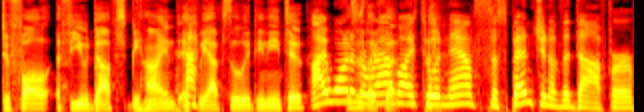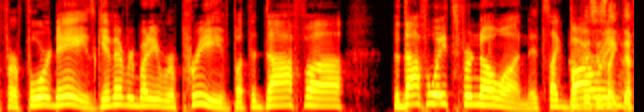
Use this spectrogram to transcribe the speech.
to fall a few dafs behind if we absolutely need to. I wanted the like rabbis the... to announce suspension of the daf for, for four days, give everybody a reprieve, but the daf uh, the daf waits for no one. It's like borrowing. This is like the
